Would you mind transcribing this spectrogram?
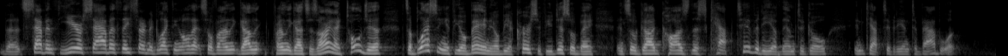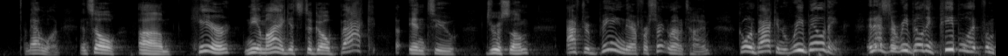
the seventh year Sabbath. They started neglecting all that. So finally God, finally, God says, All right, I told you it's a blessing if you obey, and it'll be a curse if you disobey. And so God caused this captivity of them to go into captivity into Babylon. Babylon. And so um, here, Nehemiah gets to go back into Jerusalem after being there for a certain amount of time, going back and rebuilding. And as they're rebuilding, people had from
